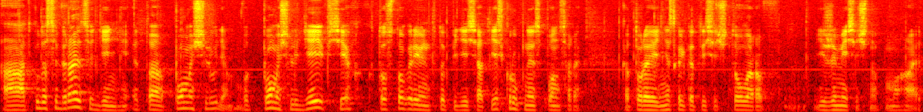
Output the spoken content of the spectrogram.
А откуда собираются деньги? Это помощь людям. Вот помощь людей всех, кто 100 гривен, кто 50. Есть крупные спонсоры, которые несколько тысяч долларов ежемесячно помогают.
